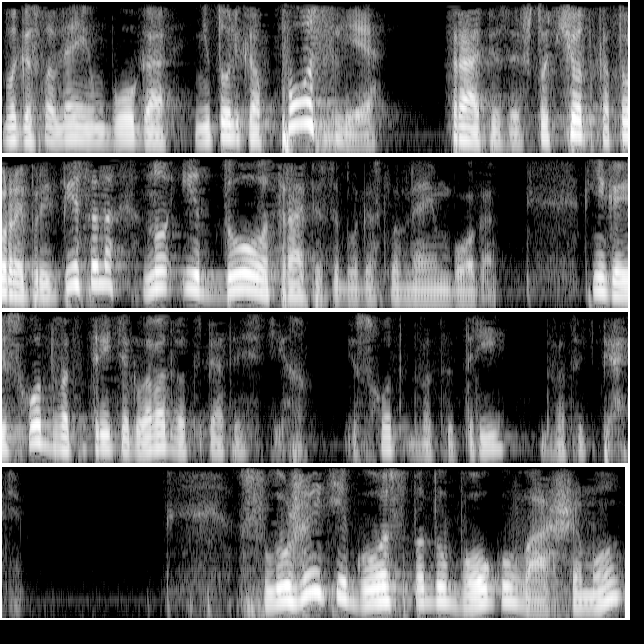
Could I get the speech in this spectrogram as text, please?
благословляем Бога не только после трапезы, что четко Торой предписано, но и до трапезы благословляем Бога. Книга Исход, 23 глава, 25 стих. Исход 23, 25. «Служите Господу Богу вашему,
